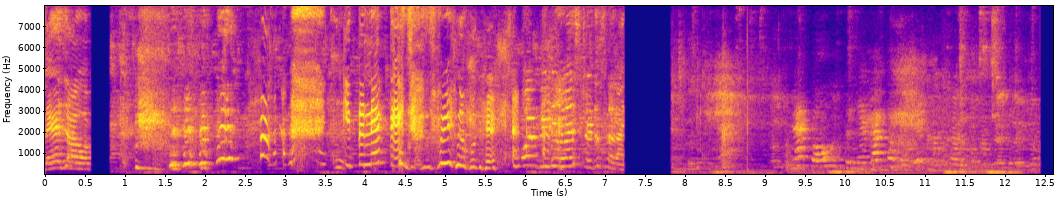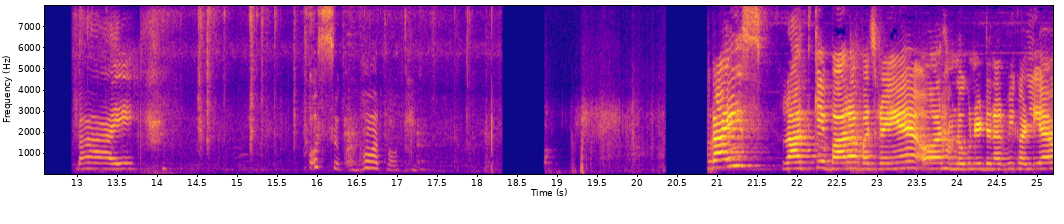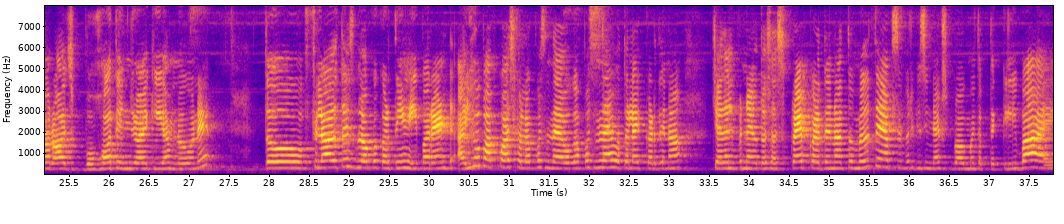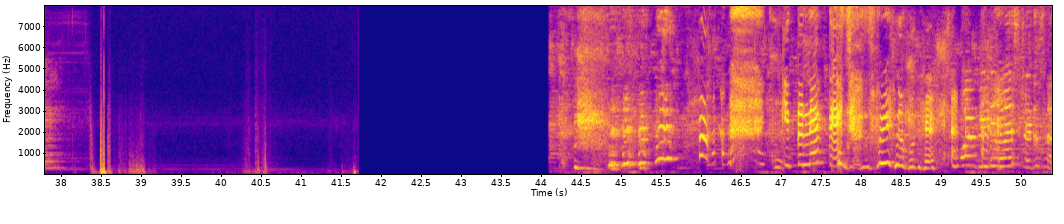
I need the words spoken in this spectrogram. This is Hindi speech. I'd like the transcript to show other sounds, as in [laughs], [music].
ले जाओ कितने तेजस्वी लोग हैं। और वीडियो में स्टेटस लगाए बाय ओ बहुत होती रात के 12 बज रहे हैं और हम लोगों ने डिनर भी कर लिया है और आज बहुत एंजॉय किया हम लोगों ने। तो फ़िलहाल तो इस ब्लॉग को करते हैं यहीं पर एंड आई होप आपको आज का ब्लॉग पसंद आया होगा। पसंद आया हो तो लाइक कर देना। चैनल पर नए हो तो सब्सक्राइब कर देना। तो मिलते हैं आपसे फिर किसी नेक्स्ट ब्लॉग में। तब तक के लिए बाय [laughs] कितने तेजस्वी लोग हैं। और वीडियो में स्टेटस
